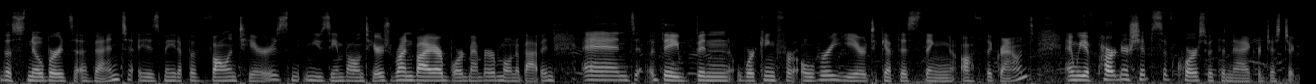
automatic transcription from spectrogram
the Snowbirds event is made up of volunteers, museum volunteers, run by our board member, Mona Babin. And they've been working for over a year to get this thing off the ground. And we have partnerships, of course, with the Niagara District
